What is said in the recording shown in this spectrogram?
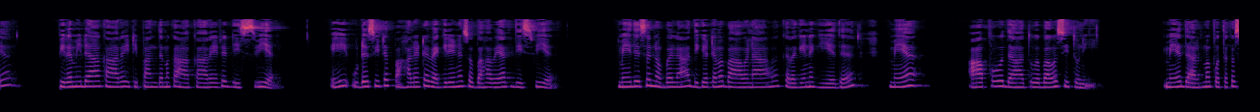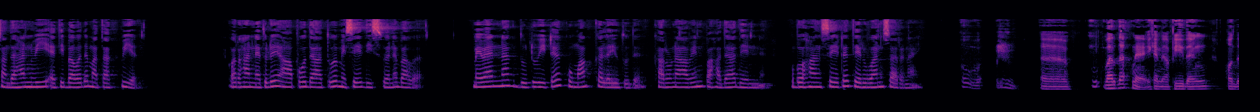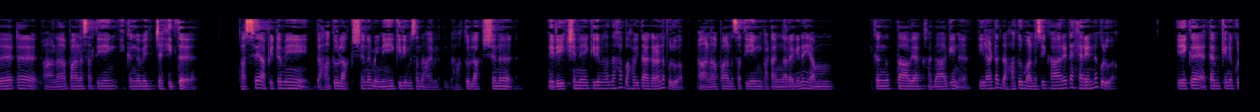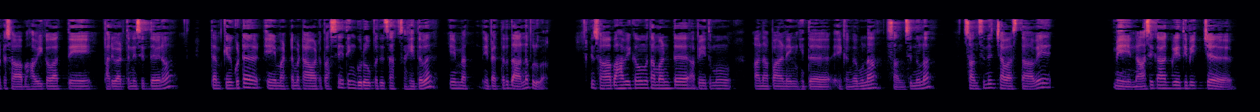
පිරමිඩාකාර ඉටිපන්දමක ආකාරයට දිස්විය. එහි උඩ සිට පහළට වැగిරෙන ස්වභාවයක් දිස්විය. මේ දෙස නොබලා දිගටම භාවනාව කරගෙන ගියද මෙය ආපෝ ධාතුව බව සිතුනි. මෙය ධර්ම පොතක සඳහන් වී ඇති බවද මතක් විය. වරහන් ඇතුලේ ආපෝ ධාතුව මෙසේ දිස්වන බව. මෙවැන්නක් දුටු විට කුමක් කළ යුතුද? කරුණාවෙන් පහදා දෙන්න. ඔබ වහන්සේට තෙරුවන් සරණයි. වරදක් නැහැ. ඒ කියන්නේ අපි දැන් හොඳට ආනාපාන සතියෙන් එකඟ වෙච්ච හිත පස්සේ අපිට මේ ධාතු ලක්ෂණ මෙනෙහි කිරීම සඳහා එහෙම නැත්නම් ධාතු ලක්ෂණ නිරීක්ෂණය කිරීම සඳහා භාවිතා කරන්න පුළුවන්. ආනාපාන සතියෙන් පටන් අරගෙන යම් එකඟතාවයක් හදාගෙන ඊළඟට ධාතු මනසිකාරයට හැරෙන්න පුළුවන්. ඒක ඇතම් කෙනෙකුට ස්වාභාවිකවත් ඒ පරිවර්තනය සිද්ධ වෙනවා. ඇතම් කෙනෙකුට මේ මට්ටමට ආවට පස්සේ ඉතින් ගුරු උපදේශක් සහිතව මේ මේ පැත්තට දාන්න පුළුවන්. ඉතින් ස්වාභාවිකවම Tamanට අපේ තුමු ආනාපානෙන් හිත එකඟ වුණා, සංසිඳුණා. සංසිඳිච්ච අවස්ථාවේ මේ නාසිකාග්‍රයේ තිබිච්ච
